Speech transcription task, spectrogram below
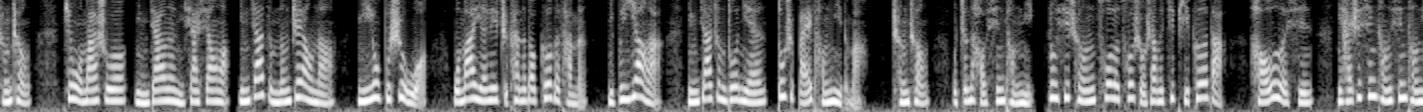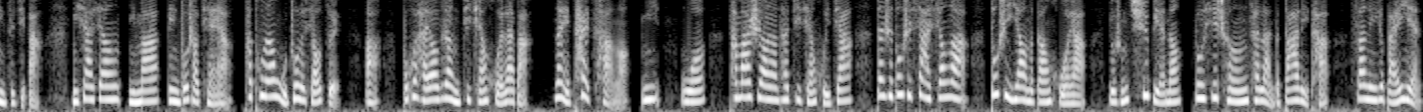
程程，听我妈说你们家要让你下乡了，你们家怎么能这样呢？你又不是我，我妈眼里只看得到哥哥他们，你不一样啊！你们家这么多年都是白疼你的吗？程程，我真的好心疼你。陆西城搓了搓手上的鸡皮疙瘩，好恶心！你还是心疼心疼你自己吧。你下乡，你妈给你多少钱呀？他突然捂住了小嘴，啊，不会还要让你寄钱回来吧？那也太惨了。你我他妈是要让他寄钱回家，但是都是下乡啊，都是一样的干活呀，有什么区别呢？陆西城才懒得搭理他，翻了一个白眼。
